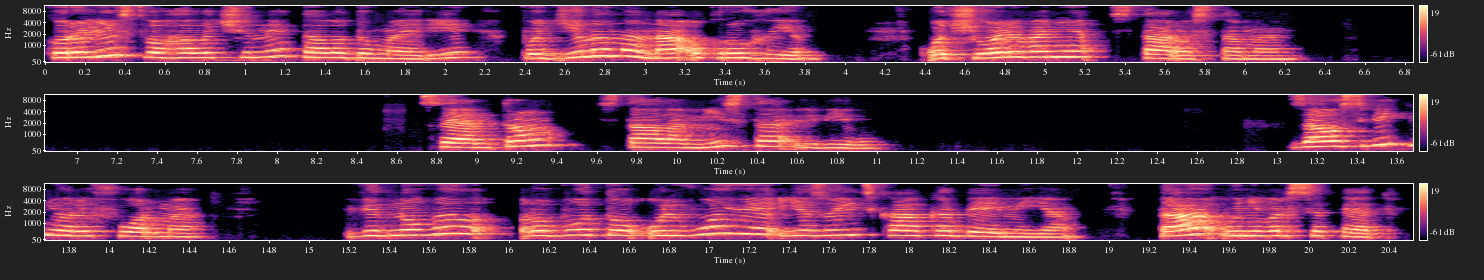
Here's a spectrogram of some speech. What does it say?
королівство Галичини та Лодомерії поділено на округи, очолювані старостами. Центром стала міста Львів. За освітньої реформи відновив роботу у Львові Єзуїтська академія та університет.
